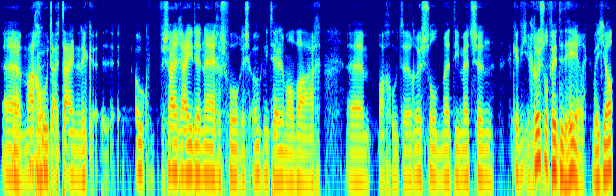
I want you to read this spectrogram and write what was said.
Ja, maar goed, uiteindelijk, ook zij rijden nergens voor is ook niet helemaal waar. Ehm, maar goed, Russell met die met zijn... Kijk, die, Russell vindt dit heerlijk, weet je wel.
